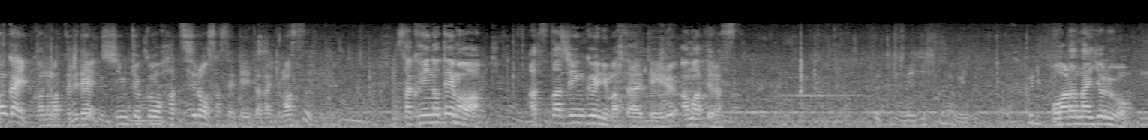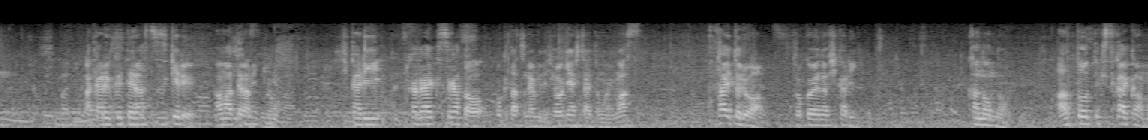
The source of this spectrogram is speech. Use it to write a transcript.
今回この祭りで新曲を初披露させていただきます。作品のテーマは熱田神宮に祀られているアマテラス終わらない夜を明るく照らし続けるアマテラスの光輝く姿を僕たちの夢で表現したいと思います。タイトルは「常世の光」カノンの圧倒的世界観。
